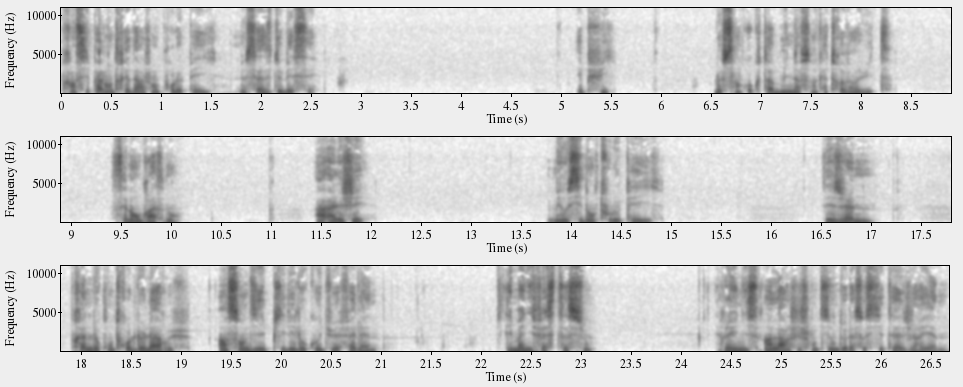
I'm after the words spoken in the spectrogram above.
principale entrée d'argent pour le pays, ne cesse de baisser. Et puis, le 5 octobre 1988, c'est l'embrasement. À Alger, mais aussi dans tout le pays, des jeunes prennent le contrôle de la rue, incendient et pillent les locaux du FLN. Les manifestations réunissent un large échantillon de la société algérienne.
